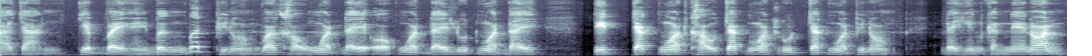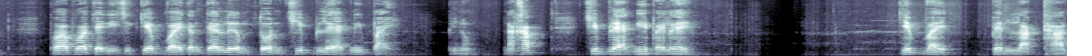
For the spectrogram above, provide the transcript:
อาจารย์ เก็บไว้ให้เบิ่งเบิดพี่น้องว่าเขางวดใดออกงวดใดหลุดงวดใด ติดจักงวดเขาจักงวดหลุดจักงวดพี่น้อง ได้เห็นกันแน่นอน เพราะว่าพอใจดีสิเก็บไว้ตั้งแต่เริ่มต้นชิปแรกนี้ไป พี่น้องนะครับ ชิปแรกนี้ไปเลยเก็บไว้เป็นหลักฐาน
